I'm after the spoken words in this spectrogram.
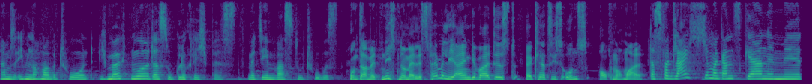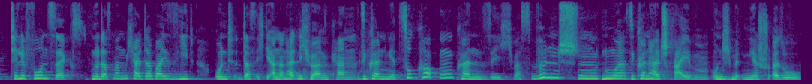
haben sie eben nochmal betont, ich möchte nur, dass du glücklich bist mit dem, was du tust. Und damit nicht nur Melis Family eingeweiht ist, erklärt sie es uns auch nochmal. Das vergleiche ich immer ganz gerne mit Telefonsex. Nur, dass man mich halt dabei sieht und dass ich die anderen halt nicht hören kann. Sie können mir zugucken, können sich was wünschen, nur sie können halt schreiben und nicht mit mir, also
